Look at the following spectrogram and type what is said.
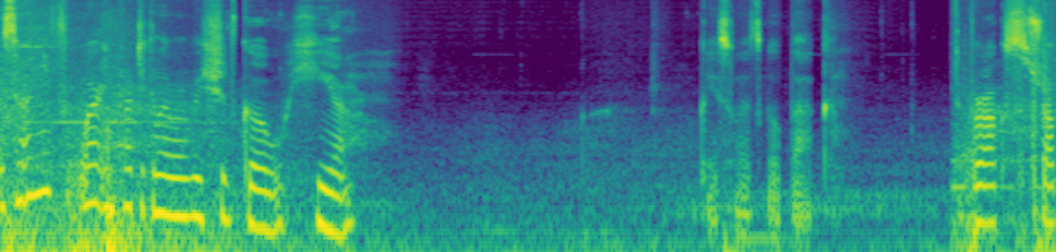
Is there anywhere in particular where we should go here? Okay, so let's go back to Brok's shop.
